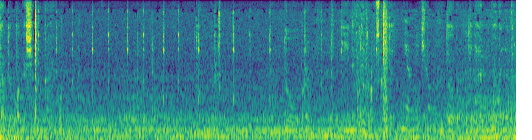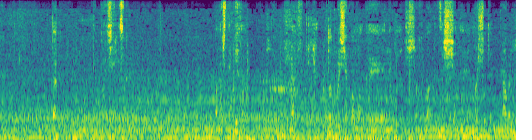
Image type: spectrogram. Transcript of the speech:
Так, тут поки ще вмикаємо. Добре. Добре. І не будемо пропускати. Ні, у мене червоно. Добре, тоді гальмувати не треба. Так? Тим паче різко. Вона ж не бігла. Так. Стояла. Тут ми ще помилки не будемо ж рахувати, це ж ще не маршрути, правильно?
